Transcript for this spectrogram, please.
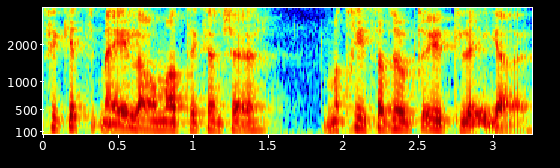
fick ett mejl om att det kanske, de har trissat upp det ytterligare.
